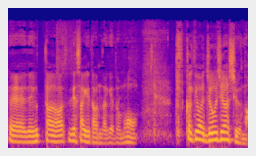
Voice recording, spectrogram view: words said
えで売ったで下げたんだけどもきっかけはジョージア州の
